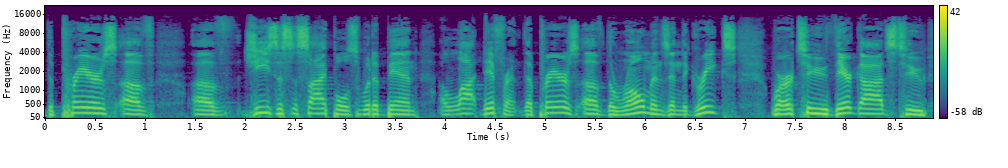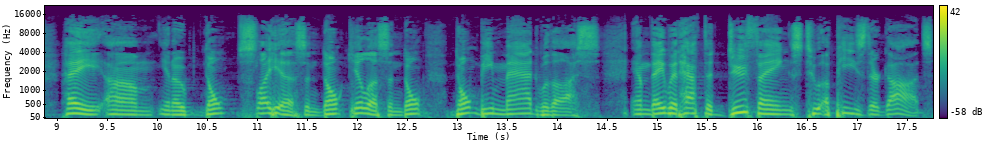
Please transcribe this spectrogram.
the prayers of of Jesus' disciples would have been a lot different. The prayers of the Romans and the Greeks were to their gods to, hey, um, you know, don't slay us and don't kill us and don't don't be mad with us. And they would have to do things to appease their gods.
